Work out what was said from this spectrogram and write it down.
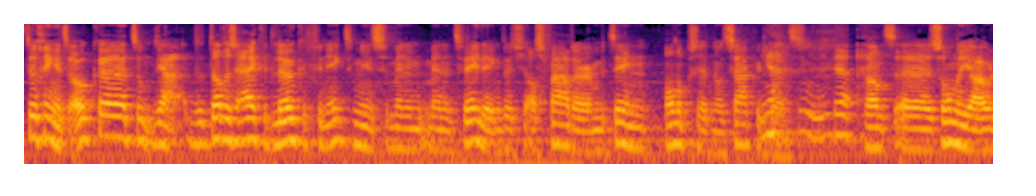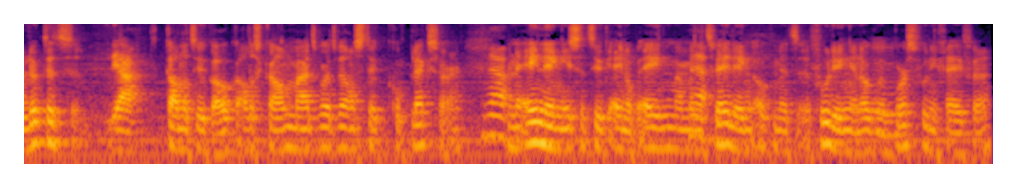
toen ging het ook. eh, toen, ja, dat is eigenlijk het leuke, vind ik tenminste, met een, met een tweeling. Dat je als vader meteen 100% noodzakelijk Ja. bent. Hm. Ja. Want eh, zonder jou lukt het. Ja, het kan natuurlijk ook, alles kan, maar het wordt wel een stuk complexer. Ja. En de eenling is natuurlijk één op één, maar met Ja. een tweeling, ook met voeding en ook met Mm. borstvoeding geven,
